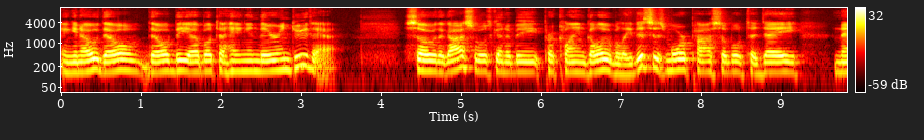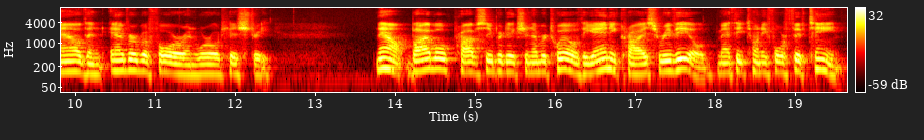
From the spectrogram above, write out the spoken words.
And you know, they'll they'll be able to hang in there and do that. So the gospel is going to be proclaimed globally. This is more possible today now than ever before in world history. Now, Bible prophecy prediction number 12, the Antichrist revealed, Matthew 24 15.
